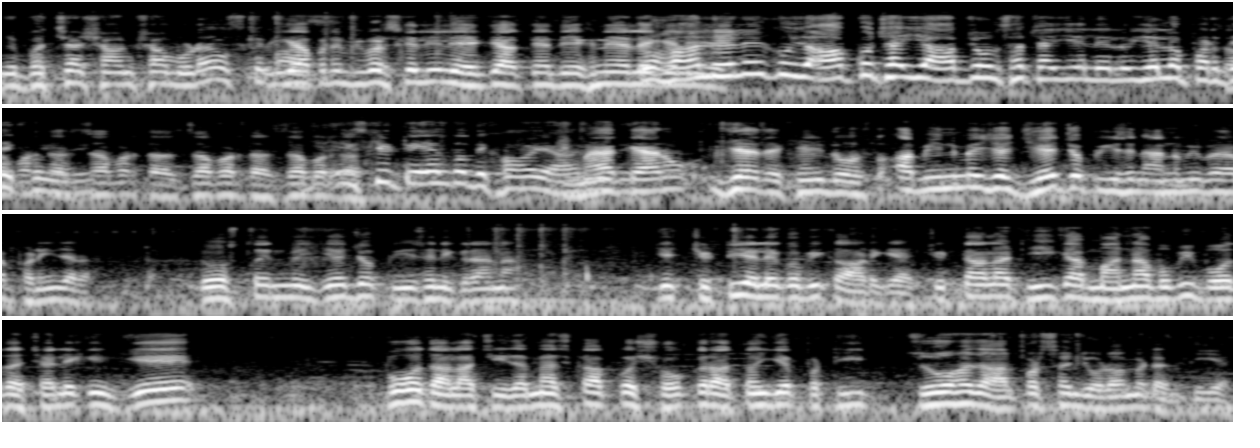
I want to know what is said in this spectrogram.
ये बच्चा शाम शाम उड़ा है उसके ये अपने व्यूवर्स के लिए लेके आते हैं देखने तो हाँ ले ले कुछ आपको चाहिए आप जो सा चाहिए ले लो ये लो पर देखो ज़बरदस्त ज़बरदस्त ज़बरदस्त इसकी टेल तो दिखाओ यार मैं कह रहा हूँ ये देखें दोस्तों अब इनमें ये ये जो पीस अनमी फड़ी जरा। दोस्तों इनमें ये जो पीस निकला ना ये चिट्टी वाले को भी काट गया। चिट्टा वाला ठीक है माना वो भी बहुत अच्छा है लेकिन ये बहुत आला चीज़ है। मैं इसका आपको शौक कराता हूँ ये पट्टी दो हज़ार परसेंट जोड़ों में डलती है।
